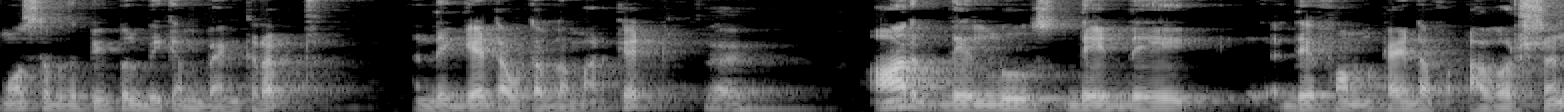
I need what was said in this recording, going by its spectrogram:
most of the people become bankrupt and they get out of the market Right. Or they lose they they they form kind of aversion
